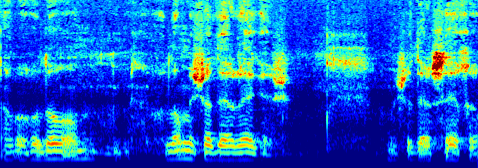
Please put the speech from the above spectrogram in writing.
אבל הוא לא, הוא לא משדר רגש. הוא משדר שכל,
